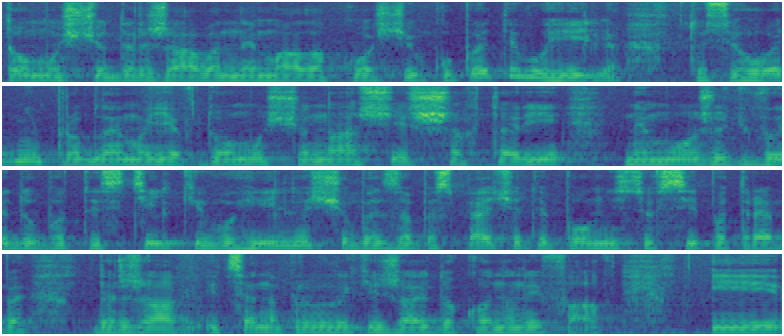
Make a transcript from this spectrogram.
тому, що держава не мала коштів купити вугілля, то сьогодні проблема є в тому, що наші шахтарі не можуть видобути стільки вугілля, щоб забезпечити повністю всі потреби держави. І це на превеликий жаль доконаний факт. І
